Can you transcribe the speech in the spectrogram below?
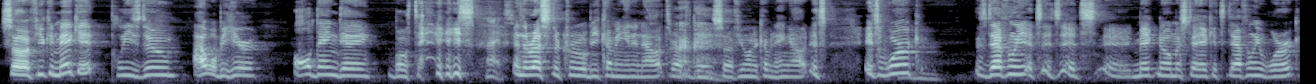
So if you can make it, please do. I will be here all dang day, both days, Nice. and the rest of the crew will be coming in and out throughout the day. So if you want to come and hang out, it's it's work. It's definitely it's it's it's uh, make no mistake. It's definitely work,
